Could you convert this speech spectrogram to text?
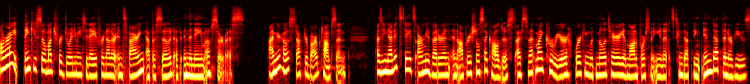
All right. Thank you so much for joining me today for another inspiring episode of In the Name of Service. I'm your host, Dr. Barb Thompson. As a United States Army veteran and operational psychologist, I've spent my career working with military and law enforcement units conducting in depth interviews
